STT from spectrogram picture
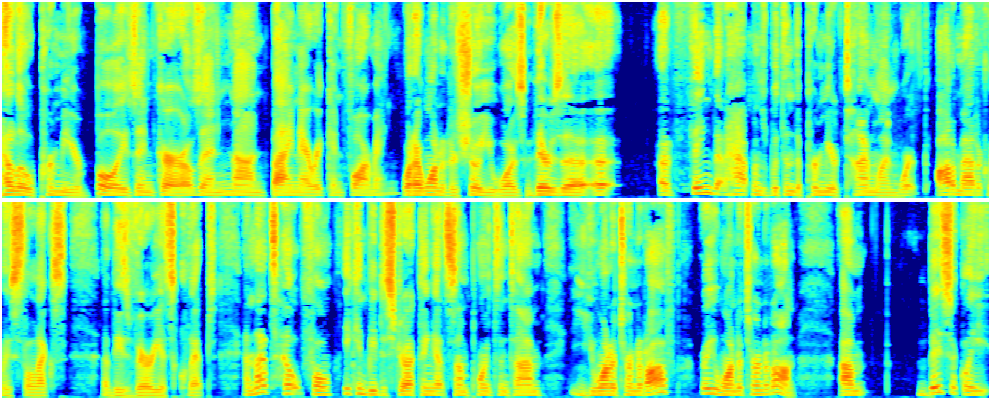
Hello, Premiere boys and girls and non binary conforming. What I wanted to show you was there's a, a, a, thing that happens within the Premiere timeline where it automatically selects uh, these various clips. And that's helpful. It can be distracting at some points in time. You want to turn it off or you want to turn it on. Um, basically,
